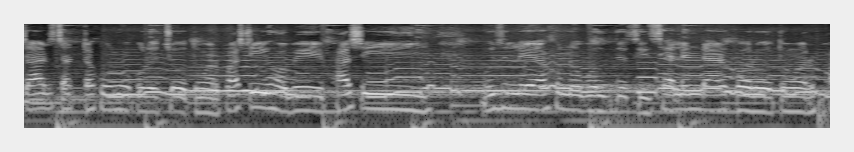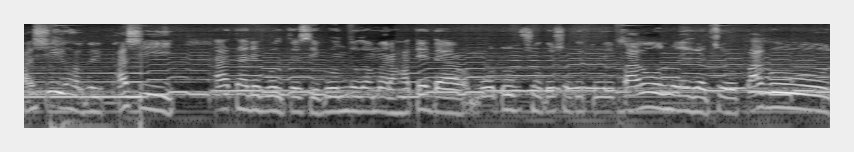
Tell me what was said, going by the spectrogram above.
চার চারটা কর্ম করেছ তোমার ফাঁসি হবে ফাঁসি। বুঝলে এখনও বলতেছি স্যালেন্ডার করো তোমার ফাঁসি হবে ফাঁসি। তাড়াতাড়ি বলতেছি বন্দুক আমার হাতে দাও মোটুর শোকে শোকে তুমি পাগল হয়ে গেছো পাগল।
